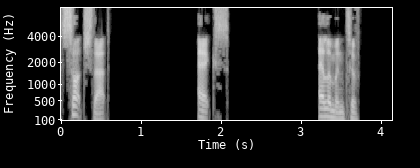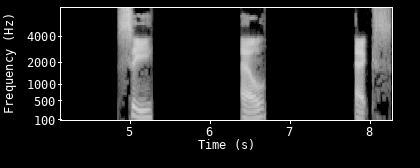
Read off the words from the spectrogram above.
such that x element of c l x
